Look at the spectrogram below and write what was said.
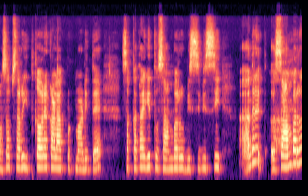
ಮೊಸಪ್ ಸಾರು ಇತ್ಕವರೆ ಕಾಳು ಹಾಕ್ಬಿಟ್ಟು ಮಾಡಿದ್ದೆ. ಸಖತ್ತಾಗಿತ್ತು, ಸಾಂಬಾರು ಬಿಸಿ ಬಿಸಿ. ಅಂದರೆ ಸಾಂಬಾರು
